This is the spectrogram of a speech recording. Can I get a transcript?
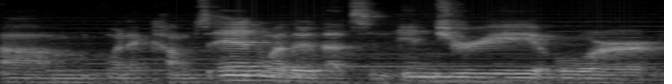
um, when it comes in, whether that's an injury or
